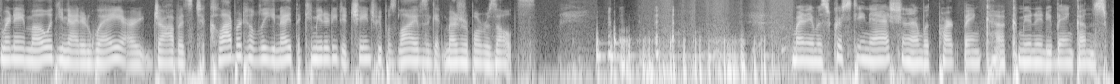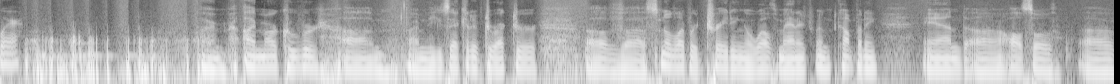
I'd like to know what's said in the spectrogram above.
Renee Moe with United Way. Our job is to collaboratively unite the community to change people's lives and get measurable results. My name is Christine Ash, and I'm with Park Bank uh, Community Bank on the Square. I'm, I'm Mark Hoover. Um, I'm the executive director of uh, Snow Leopard Trading, a wealth management company, and uh, also uh,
